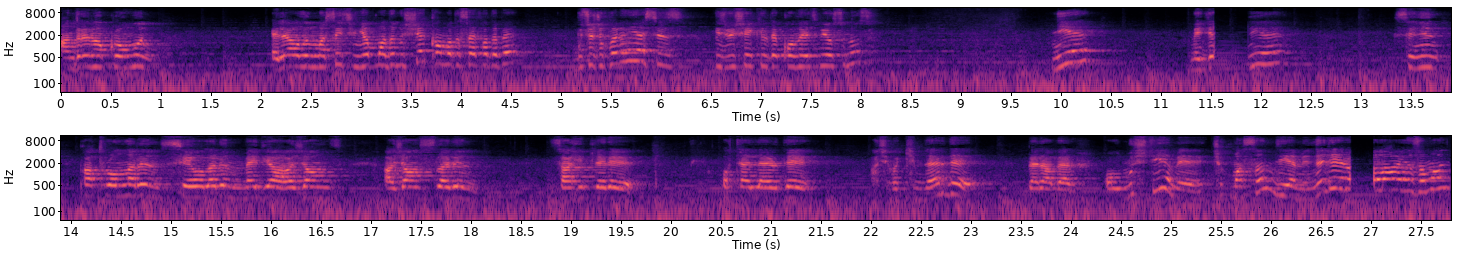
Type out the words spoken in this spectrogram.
Andrenokromun ele alınması için yapmadığımız şey kalmadı sayfada be. Bu çocukları niye siz hiçbir şekilde konu etmiyorsunuz? Niye? Medya niye? senin patronların, CEO'ların, medya ajans, ajansların sahipleri otellerde acaba kimler de beraber olmuş diye mi? Çıkmasın diye mi? Nedir olay o zaman?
